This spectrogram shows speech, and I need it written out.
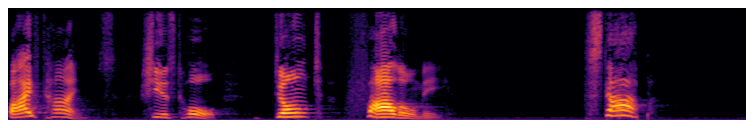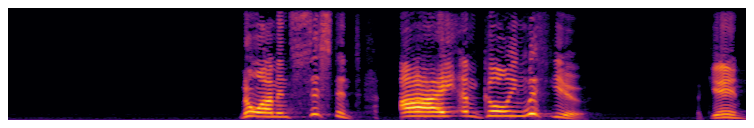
Five times she is told, Don't follow me. Stop. No, I'm insistent. I am going with you. Again,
